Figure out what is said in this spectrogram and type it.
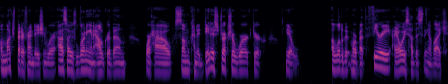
a much better foundation where as I was learning an algorithm or how some kind of data structure worked or you know a little bit more about the theory, I always had this thing of like,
